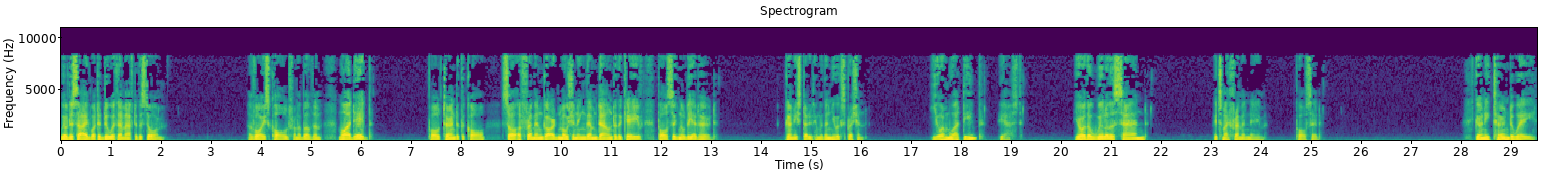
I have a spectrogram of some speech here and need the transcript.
We'll decide what to do with them after the storm.' A voice called from above them, "'Muad'Dib!' Paul turned at the call, saw a Fremen guard motioning them down to the cave. Paul signaled he had heard. Gurney studied him with a new expression. "'You're Muad'Dib?' he asked. "'You're the Will of the Sand?' "'It's my Fremen name,' Paul said. Gurney turned away,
